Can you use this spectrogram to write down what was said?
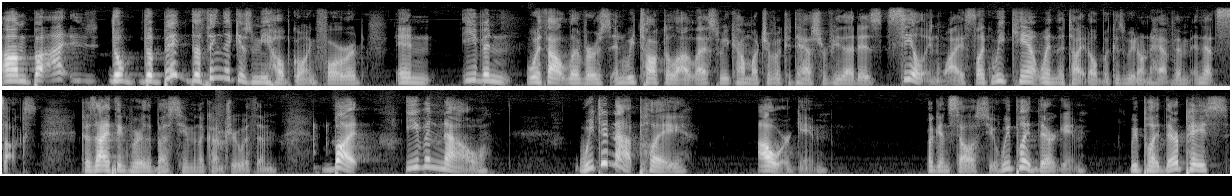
Um, but I the the big the thing that gives me hope going forward, and even without livers, and we talked a lot last week how much of a catastrophe that is ceiling wise. Like we can't win the title because we don't have him, and that sucks. Because I think we're the best team in the country with him. But even now, we did not play our game against LSU. We played their game. We played their pace,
